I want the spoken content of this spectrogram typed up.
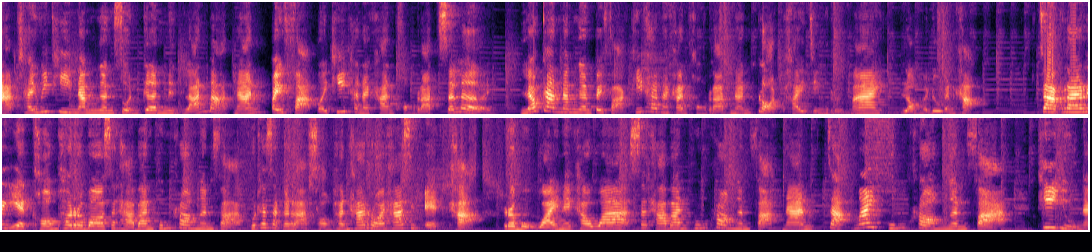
อาจใช้วิธีนำเงินส่วนเกิน 1 ล้านบาทนั้น ไปฝากไว้ที่ธนาคารของรัฐซะเลย แล้วการนำเงินไปฝากที่ธนาคารของรัฐนั้นปลอดภัยจริงหรือไม่ ลองมาดูกันค่ะจากรายละเอียดของพรบสถาบันคุ้มครองเงินฝากพุทธศักราช 2551 ค่ะ ระบุไว้นะคะว่าสถาบันคุ้มครองเงินฝากนั้น จะไม่คุ้มครองเงินฝากที่อยู่ใน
